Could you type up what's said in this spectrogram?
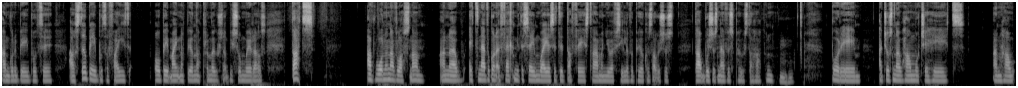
I'm gonna be able to. I'll still be able to fight, albeit it might not be on that promotion. It'll be somewhere else. That's I've won and I've lost now. I know it's never going to affect me the same way as it did that first time on UFC Liverpool because that was just that was just never supposed to happen. Mm-hmm. But um, I just know how much it hurts and how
